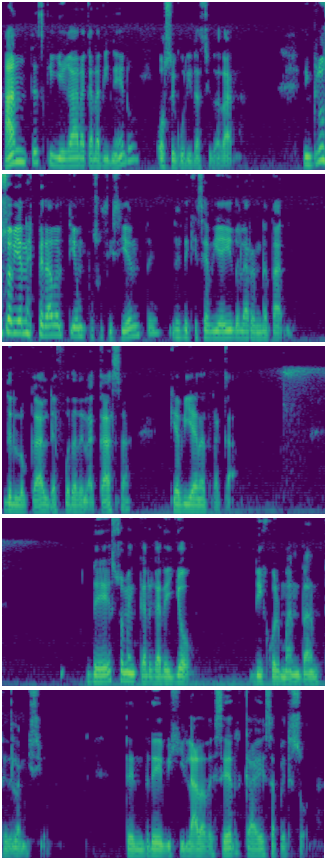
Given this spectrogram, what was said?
antes que llegara carabineros o seguridad ciudadana. Incluso habían esperado el tiempo suficiente desde que se había ido el arrendatario del local de afuera de la casa que habían atracado. De eso me encargaré yo, dijo el mandante de la misión. Tendré vigilada de cerca a esa persona,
